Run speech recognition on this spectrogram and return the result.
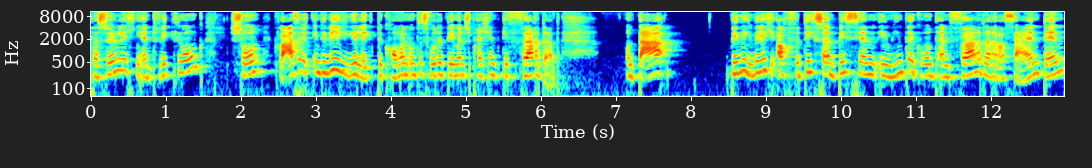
persönlichen Entwicklung schon quasi in die Wiege gelegt bekommen und es wurde dementsprechend gefördert. Und da bin ich, will ich auch für dich so ein bisschen im Hintergrund ein Förderer sein, denn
